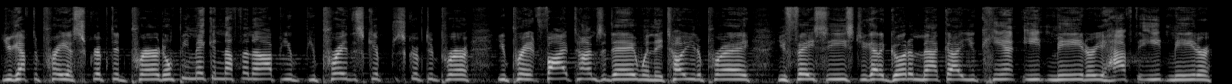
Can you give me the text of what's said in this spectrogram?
you have to pray a scripted prayer. Don't be making nothing up. You you pray the scripted prayer. You pray it five times a day when they tell you to pray. You face east. You got to go to Mecca. You can't eat meat, or you have to eat meat, or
